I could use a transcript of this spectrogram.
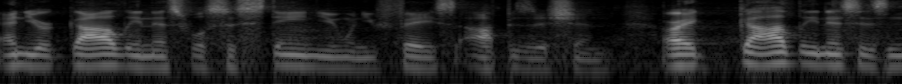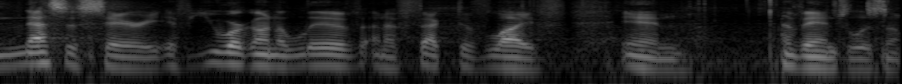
and your godliness will sustain you when you face opposition. All right, godliness is necessary if you are going to live an effective life in evangelism.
